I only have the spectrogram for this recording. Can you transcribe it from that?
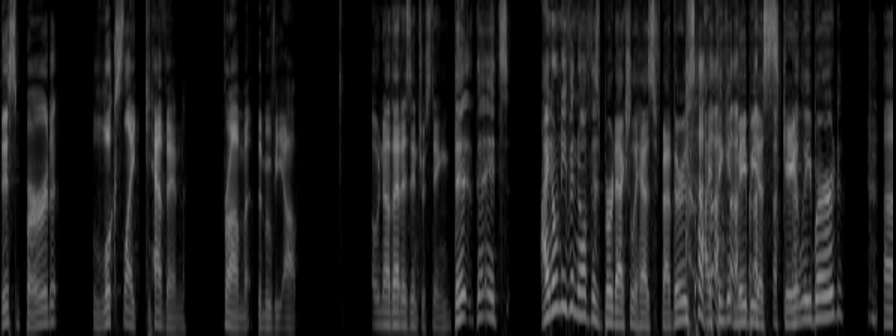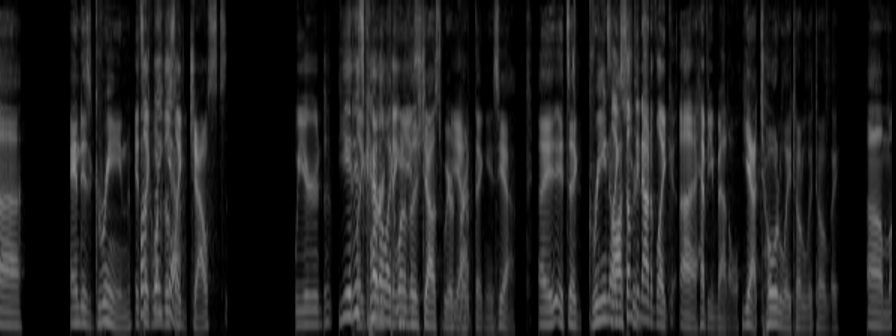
this bird looks like Kevin from the movie Up. Oh, now that is interesting. The, the, it's I don't even know if this bird actually has feathers. I think it may be a scaly bird, uh, and is green. It's like one of those yeah. like joust weird. Yeah, it is like, kind of like one of those joust weird Yeah. bird thingies. Yeah, uh, it's a green It's like ostrich. something out of like uh, heavy metal. Yeah, totally, totally, totally. Um,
